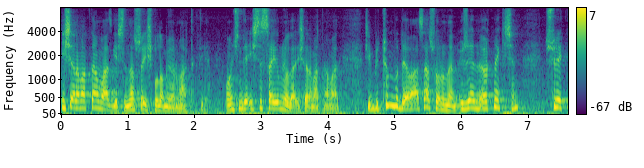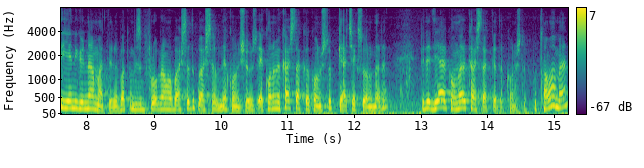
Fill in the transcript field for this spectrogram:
iş aramaktan vazgeçti. Nasılsa iş bulamıyorum artık diye. Onun için de işsiz sayılmıyorlar iş aramaktan vazgeçti. Şimdi bütün bu devasa sorunların üzerine örtmek için sürekli yeni gündem maddeleri. Bakın biz bu programa başladık başlayalım ne konuşuyoruz? Ekonomi kaç dakika konuştuk? Gerçek sorunları. Bir de diğer konuları kaç dakikada konuştuk? Bu tamamen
